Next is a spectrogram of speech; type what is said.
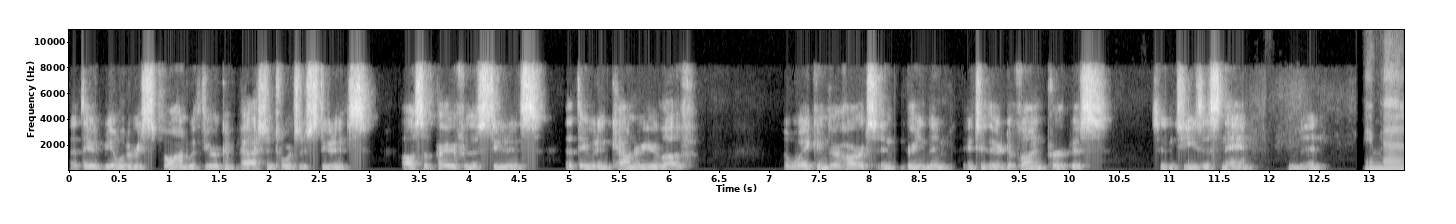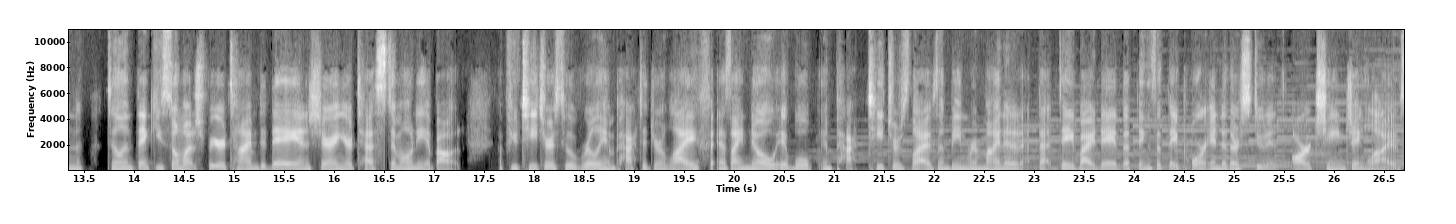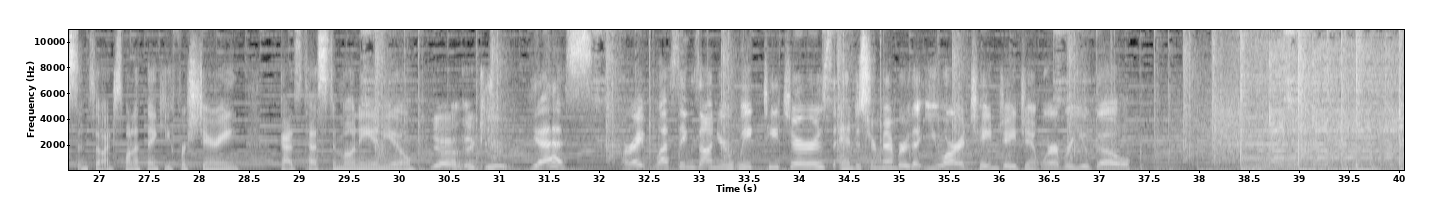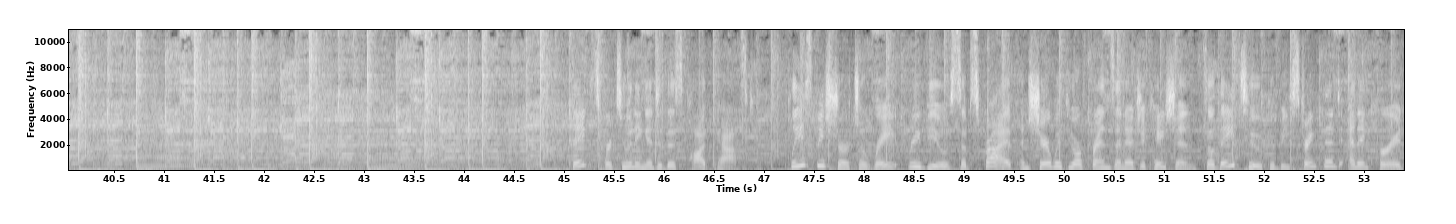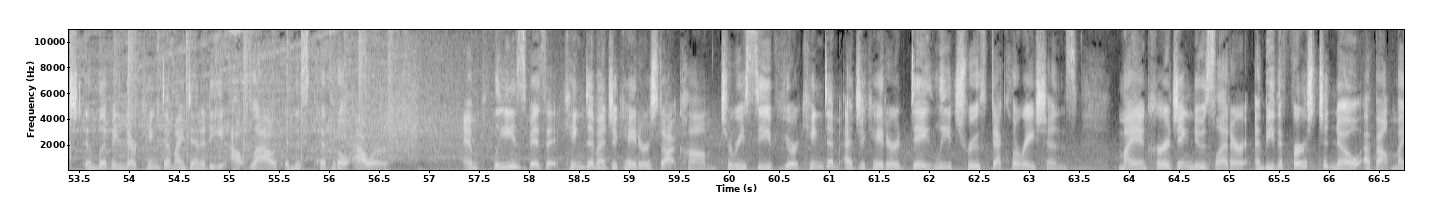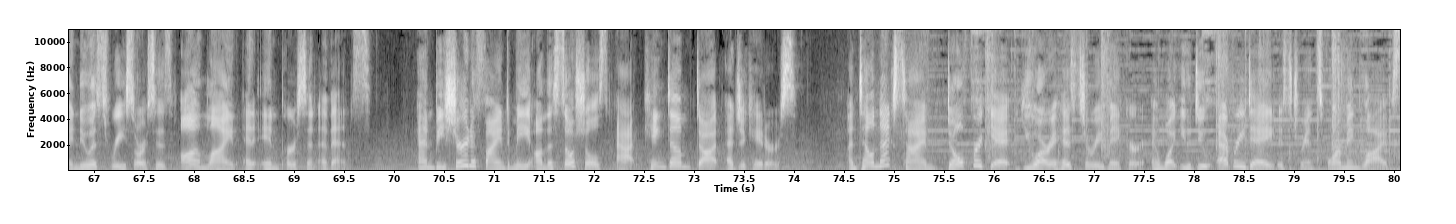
that they would be able to respond with your compassion towards their students. Also pray for the students that they would encounter your love. Awaken their hearts and bring them into their divine purpose. It's in Jesus' name. Amen. Amen. Dylan, thank you so much for your time today and sharing your testimony about a few teachers who have really impacted your life, as I know it will impact teachers' lives and being reminded that day by day, the things that they pour into their students are changing lives. And so I just want to thank you for sharing God's testimony in you. Yeah, thank you. Yes. All right. Blessings on your week, teachers. And just remember that you are a change agent wherever you go. Thanks for tuning into this podcast. Please be sure to rate, review, subscribe, and share with your friends in education so they too can be strengthened and encouraged in living their kingdom identity out loud in this pivotal hour. And please visit kingdomeducators.com to receive your Kingdom Educator Daily Truth Declarations, my encouraging newsletter, and be the first to know about my newest resources online and in person events. And be sure to find me on the socials at kingdom.educators. Until next time, don't forget you are a history maker, and what you do every day is transforming lives.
